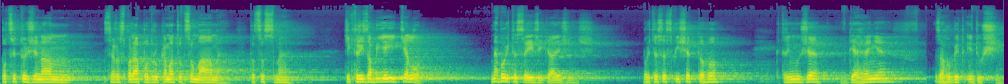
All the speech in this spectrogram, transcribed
pocitu, že nám se rozpadá pod rukama to, co máme, to, co jsme. Ti, kteří zabíjejí tělo, nebojte se jich, říká Ježíš. Bojte se spíše toho, který může v geheně zahubit i duši.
